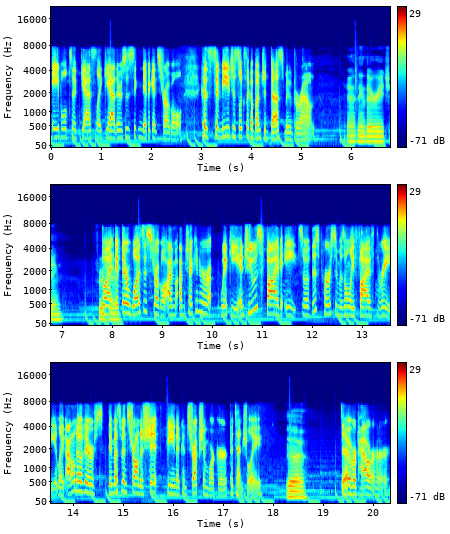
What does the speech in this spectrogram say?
able to guess, like, yeah, there's a significant struggle. Because to me, it just looks like a bunch of dust moved around. Yeah, I think they're reaching. But sure. if there was a struggle, I'm, I'm checking her wiki and she was five eight. So if this person was only five three, like I don't know if they're they must have been strong as shit being a construction worker potentially yeah, to overpower her.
